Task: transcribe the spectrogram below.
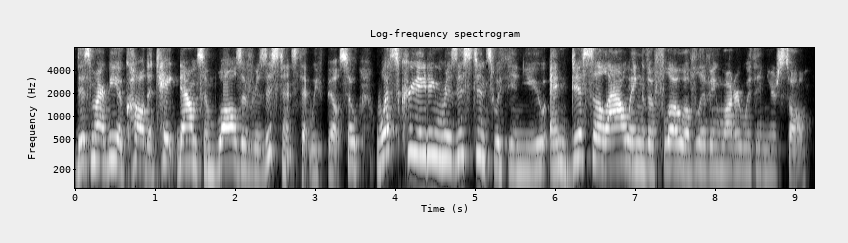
this might be a call to take down some walls of resistance that we've built. So, what's creating resistance within you and disallowing the flow of living water within your soul?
